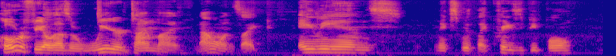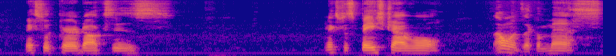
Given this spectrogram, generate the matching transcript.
Cloverfield has a weird timeline. That one's like aliens mixed with like crazy people, mixed with paradoxes, mixed with space travel. That one's like a mess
